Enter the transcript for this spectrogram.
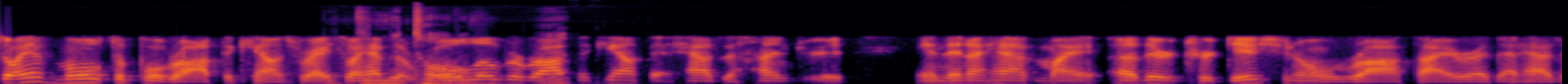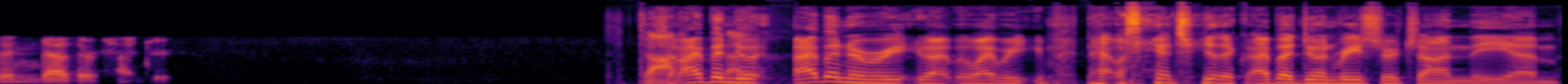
So I have multiple Roth accounts, right? So I have the total. rollover Roth account that has a hundred, and then I have my other traditional Roth IRA that has another hundred. Got so it. I've been doing. it. I've been doing. Re- why were Pat was answering. The, I've been doing research on the um,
